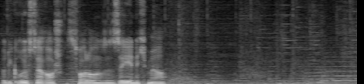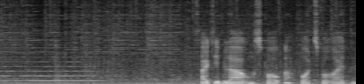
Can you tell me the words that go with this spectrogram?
So, die größte Herausforderung sind sie eh nicht mehr. Zeit, die Belagerungsforts bereiten.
